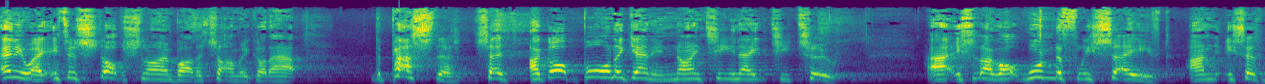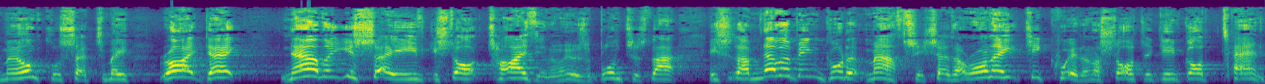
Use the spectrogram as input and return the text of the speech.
anyway, it had stopped snowing by the time we got out. The pastor said, I got born again in 1982. Uh, he said, I got wonderfully saved. And he says, my uncle said to me, right, Dick, now that you're saved, you start tithing. I mean, it was as blunt as that. He says, I've never been good at maths. He says, I run 80 quid and I started to give God 10.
